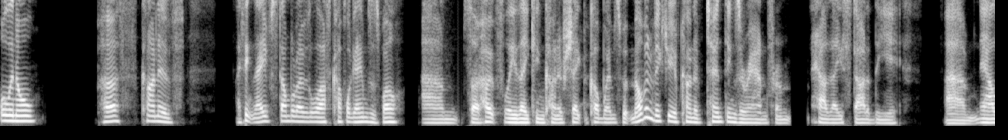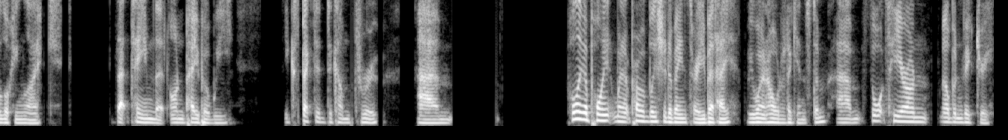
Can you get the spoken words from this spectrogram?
all in all, Perth kind of, I think they've stumbled over the last couple of games as well. Um, so hopefully they can kind of shake the cobwebs. But Melbourne Victory have kind of turned things around from how they started the year. Um, now looking like that team that on paper we expected to come through. Um, pulling a point when it probably should have been three, but hey, we won't hold it against them. Um, thoughts here on Melbourne victory?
